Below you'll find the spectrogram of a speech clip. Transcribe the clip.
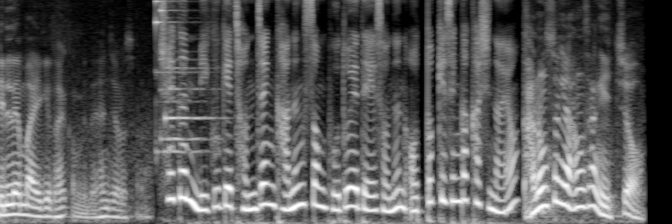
딜레마이기도 할 겁니다. 현재로서는. 최근 미국의 전쟁 가능성 보도에 대해서는 어떻게 생각하시나요? 가능성이 항상 있죠.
